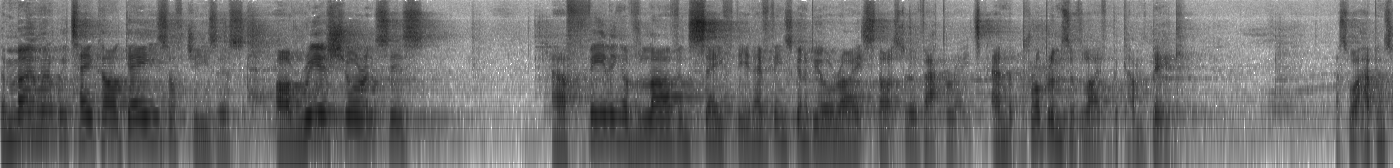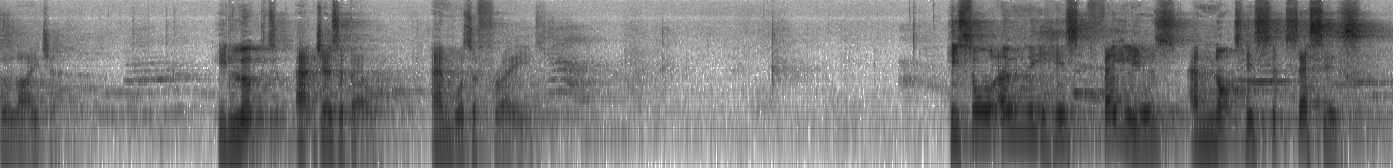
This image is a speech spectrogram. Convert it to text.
the moment we take our gaze off Jesus, our reassurances, our feeling of love and safety, and everything's going to be all right starts to evaporate, and the problems of life become big. That's what happened to Elijah. He looked at Jezebel and was afraid. He saw only his failures and not his successes.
